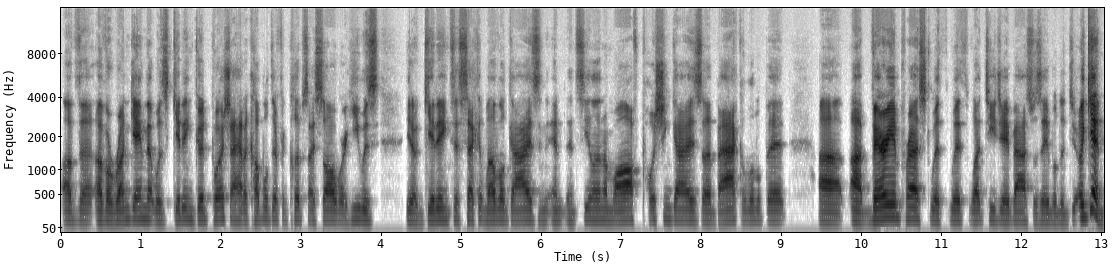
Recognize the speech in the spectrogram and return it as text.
of the of a run game that was getting good push. I had a couple different clips I saw where he was you know getting to second level guys and, and, and sealing them off, pushing guys uh, back a little bit. Uh, uh, very impressed with with what TJ Bass was able to do. Again,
